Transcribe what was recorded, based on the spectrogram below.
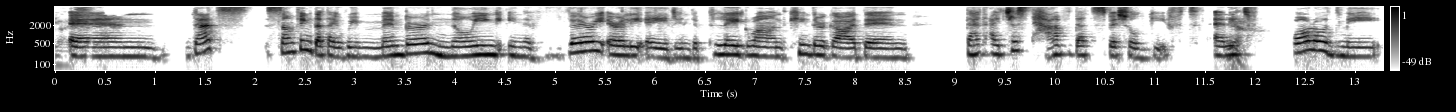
Nice. And that's something that I remember knowing in a very early age, in the playground, kindergarten, that I just have that special gift. And yeah. it followed me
